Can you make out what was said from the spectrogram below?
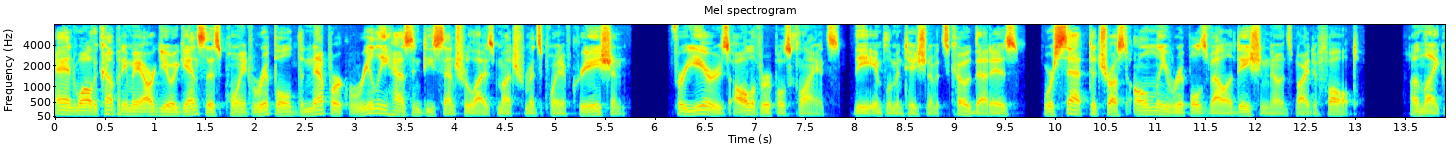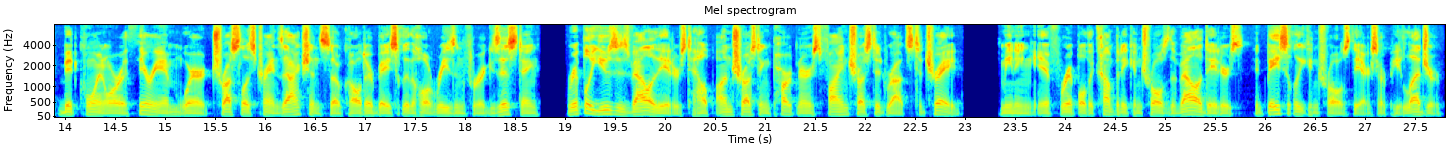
And while the company may argue against this point, Ripple, the network, really hasn't decentralized much from its point of creation. For years, all of Ripple's clients, the implementation of its code that is, were set to trust only Ripple's validation nodes by default. Unlike Bitcoin or Ethereum, where trustless transactions, so called, are basically the whole reason for existing, Ripple uses validators to help untrusting partners find trusted routes to trade. Meaning, if Ripple, the company, controls the validators, it basically controls the XRP ledger.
